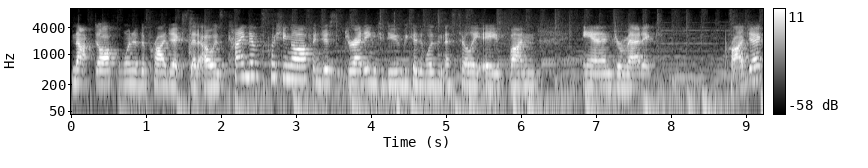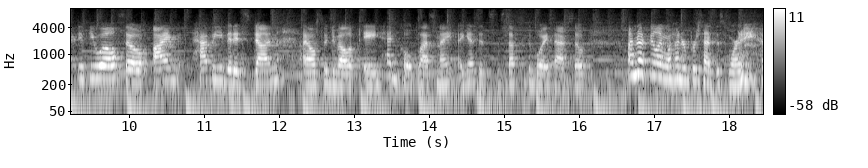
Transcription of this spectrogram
knocked off one of the projects that I was kind of pushing off and just dreading to do because it wasn't necessarily a fun and dramatic project, if you will. So I'm happy that it's done. I also developed a head cold last night. I guess it's the stuff that the boys have. So I'm not feeling 100% this morning.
